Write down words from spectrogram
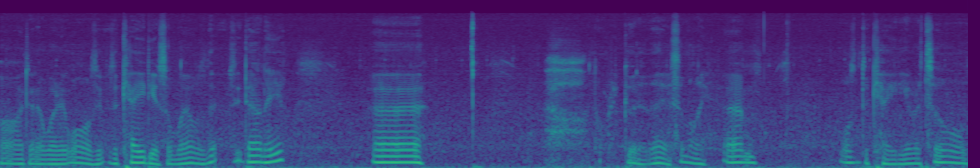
oh, I don't know where it was, it was Acadia somewhere, wasn't it? Was it down here? Uh, not very good at this, am I? Um, wasn't Acadia at all.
